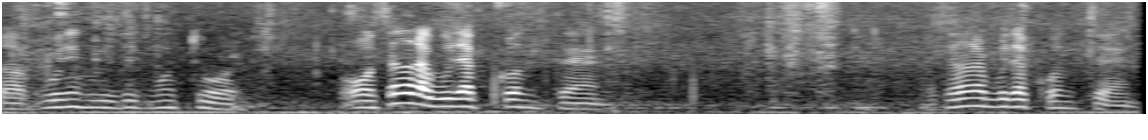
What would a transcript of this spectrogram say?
Так, будемо грузити мотор. О, це зараз буде контент. Це зараз буде контент.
